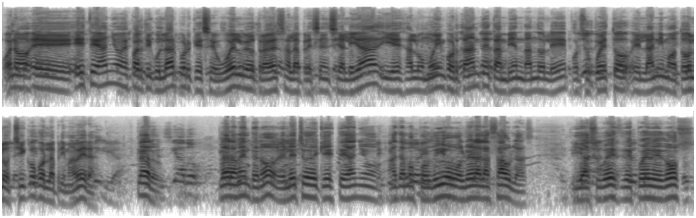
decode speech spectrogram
Bueno, eh, este año es particular porque se vuelve otra vez a la presencialidad y es algo muy importante también dándole, por supuesto, el ánimo a todos los chicos por la primavera. Claro, claramente, ¿no? El hecho de que este año hayamos podido volver a las aulas y a su vez después de dos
